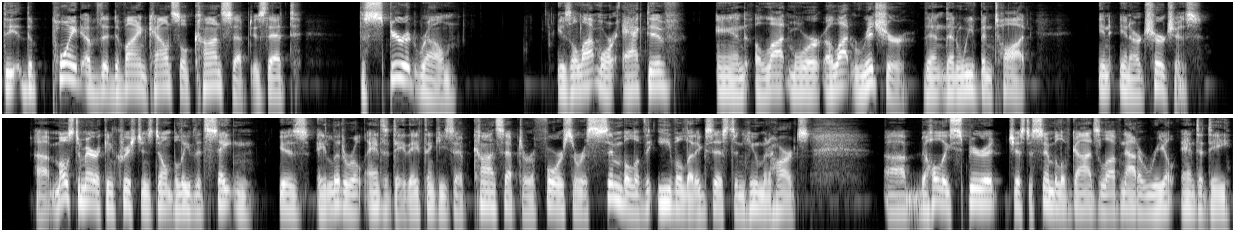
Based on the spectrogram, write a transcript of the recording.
The, the point of the divine council concept is that the spirit realm is a lot more active and a lot more, a lot richer than, than we've been taught in, in our churches. Uh, most American Christians don't believe that Satan is a literal entity. They think he's a concept or a force or a symbol of the evil that exists in human hearts. Uh, the Holy Spirit, just a symbol of God's love, not a real entity.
